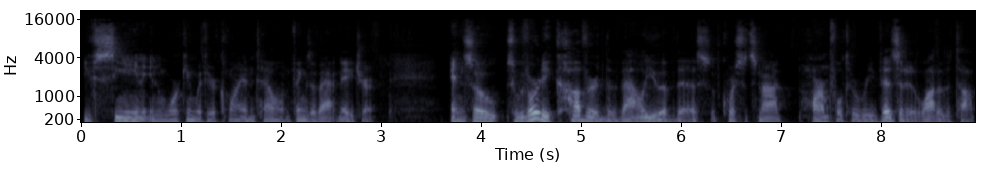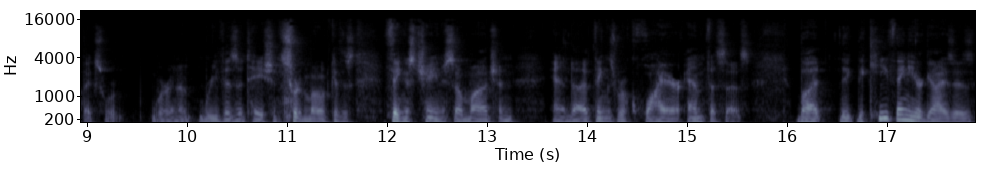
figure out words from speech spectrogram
you've seen in working with your clientele and things of that nature. And so, so we've already covered the value of this. Of course, it's not harmful to revisit it. A lot of the topics were we're in a revisitation sort of mode because things change so much and and uh, things require emphasis. But the, the key thing here, guys, is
